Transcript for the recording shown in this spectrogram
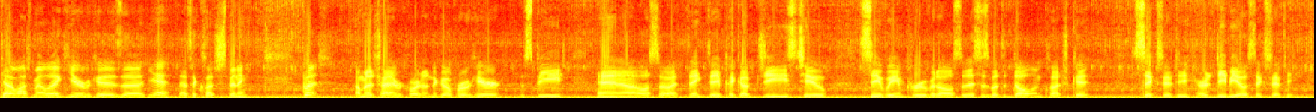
Gotta watch my leg here because uh, yeah, that's a clutch spinning. But I'm gonna try to record on the GoPro here the speed, and uh, also I think they pick up G's too. See if we improve it all. So this is what the Dalton clutch kit 650 or DBO 650.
